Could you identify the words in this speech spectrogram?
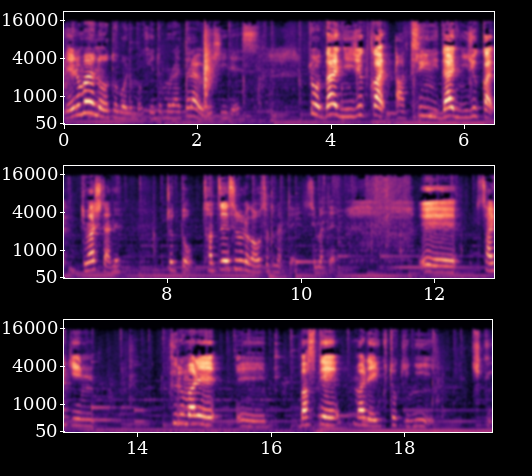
寝る前のお供にも聞いてもらえたら嬉しいです。今日第20回あついに第20回来ましたね。ちょっと撮影するのが遅くなってすいません。えー、最近車で、えー、バス停まで行く時に聞く。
